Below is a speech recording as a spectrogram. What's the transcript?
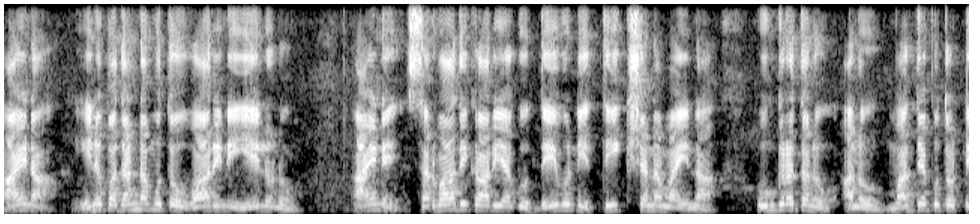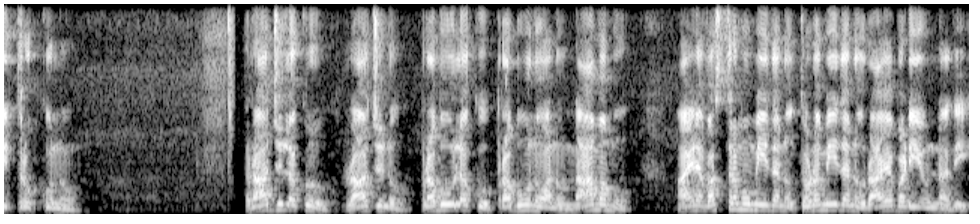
ఆయన ఇనుప దండముతో వారిని ఏలును. ఆయనే సర్వాధికారియగు దేవుని తీక్షణమైన ఉగ్రతను అను మద్యపు తొట్టి త్రొక్కును. రాజులకు రాజును ప్రభువులకు ప్రభువును అను నామము ఆయన వస్త్రము మీదను తొడ మీదను రాయబడి ఉన్నది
